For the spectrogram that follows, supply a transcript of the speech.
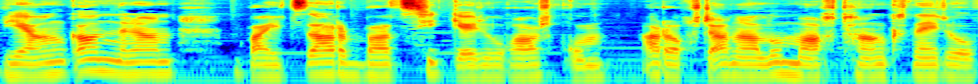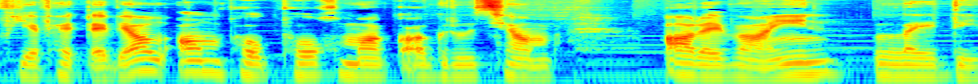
Բիանկան նրան պայծառ բացիկ էր ուղարկում, առողջանալու մաղթանքներով եւ հետեւյալ ամփոփող մակագրությամբ արևային լեդի։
